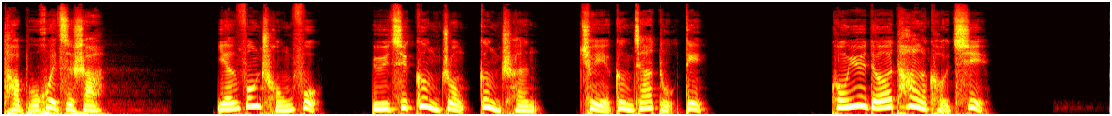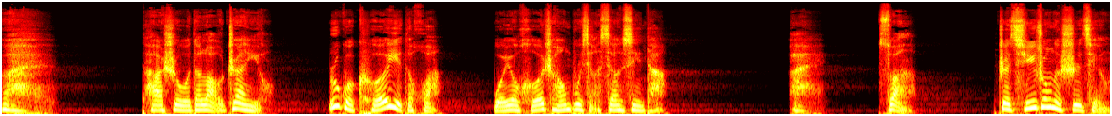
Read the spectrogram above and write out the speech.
他不会自杀。”严峰重复，语气更重更沉，却也更加笃定。孔玉德叹了口气：“唉，他是我的老战友，如果可以的话，我又何尝不想相信他？唉，算了。”这其中的事情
